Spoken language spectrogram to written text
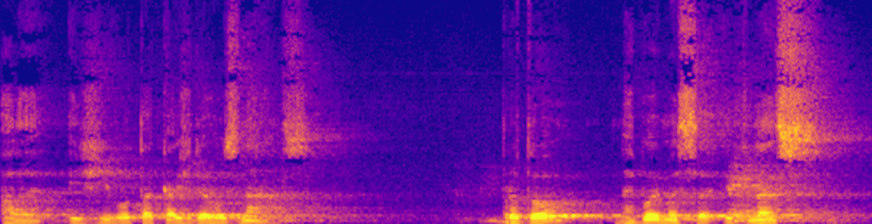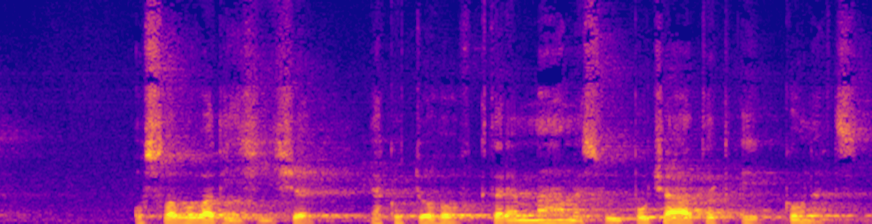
ale i života každého z nás. Proto nebojme se i dnes oslavovat Ježíše jako toho, v kterém máme svůj počátek i konec.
